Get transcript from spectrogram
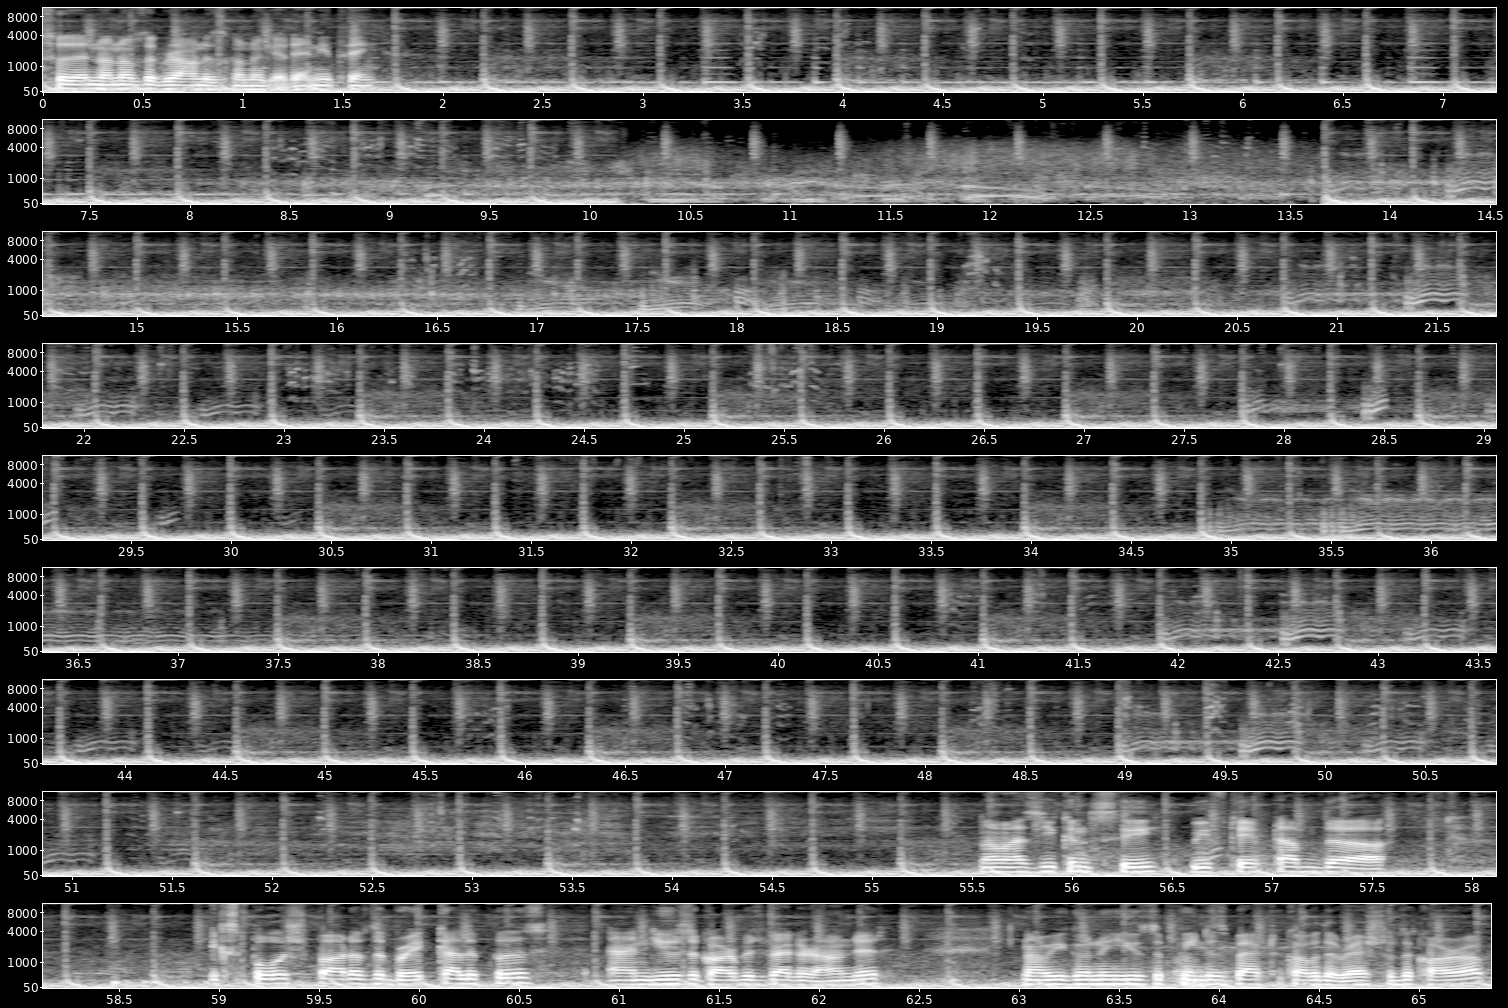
so that none of the ground is gonna get anything now as you can see we've taped up the exposed part of the brake calipers and used a garbage bag around it. Now we're going to use the painter's bag to cover the rest of the car up.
